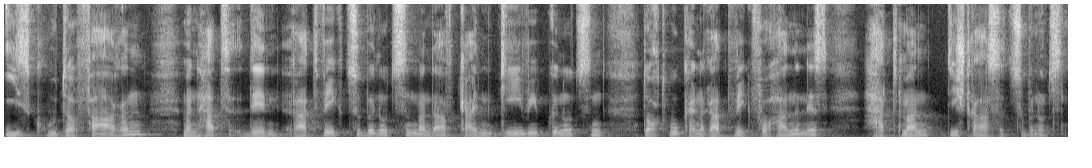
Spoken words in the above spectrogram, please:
E-Scooter fahren. Man hat den Radweg zu benutzen. Man darf keinen Gehweg benutzen. Dort, wo kein Radweg vorhanden ist, hat man die Straße zu benutzen.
